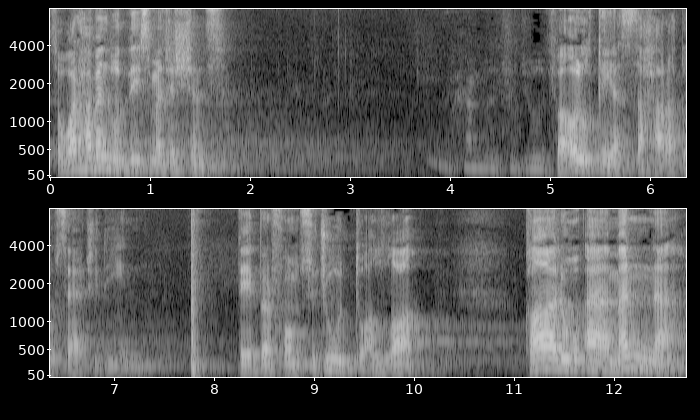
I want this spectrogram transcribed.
So what happened with these magicians? فألقي السحرة ساجدين They perform sujood to Allah قالوا آمنا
